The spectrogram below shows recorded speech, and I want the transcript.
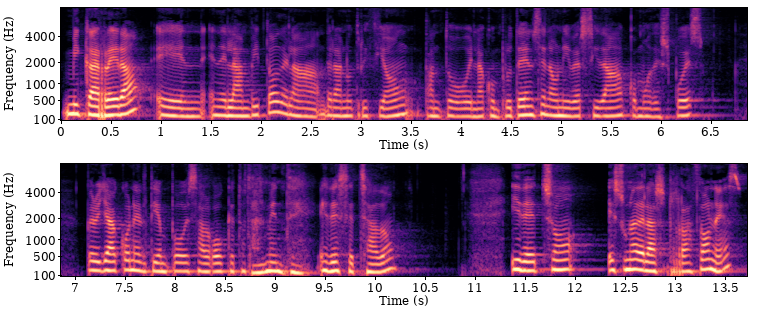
mi carrera en, en el ámbito de la, de la nutrición, tanto en la Complutense, en la universidad, como después pero ya con el tiempo es algo que totalmente he desechado. Y de hecho es una de las razones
